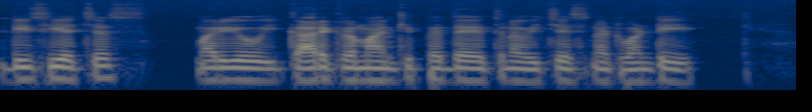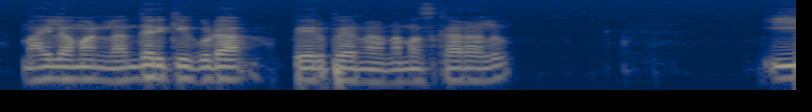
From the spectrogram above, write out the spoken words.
DCHS మరియు ఈ కార్యక్రమానికి పెద్ద ఎత్తున విచ్చేసినటువంటి మహిళా మనులందరికీ కూడా పేరు పేరున నమస్కారాలు. ఈ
